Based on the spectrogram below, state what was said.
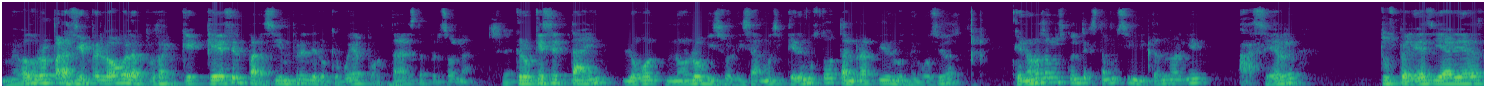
me va a durar para siempre luego, la, o sea, ¿qué, ¿qué, es el para siempre de lo que voy a aportar a esta persona? Sí. Creo que ese time luego no lo visualizamos y queremos todo tan rápido en los negocios que no nos damos cuenta que estamos invitando a alguien a hacer tus peleas diarias,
